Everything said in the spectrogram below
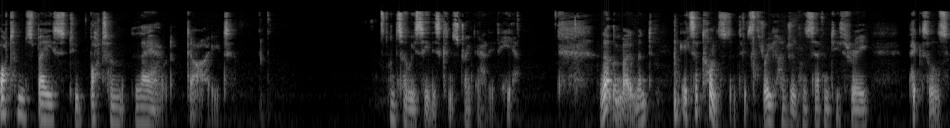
bottom space to bottom layout guide. And so we see this constraint added here. And at the moment, it's a constant. It's 373 pixels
